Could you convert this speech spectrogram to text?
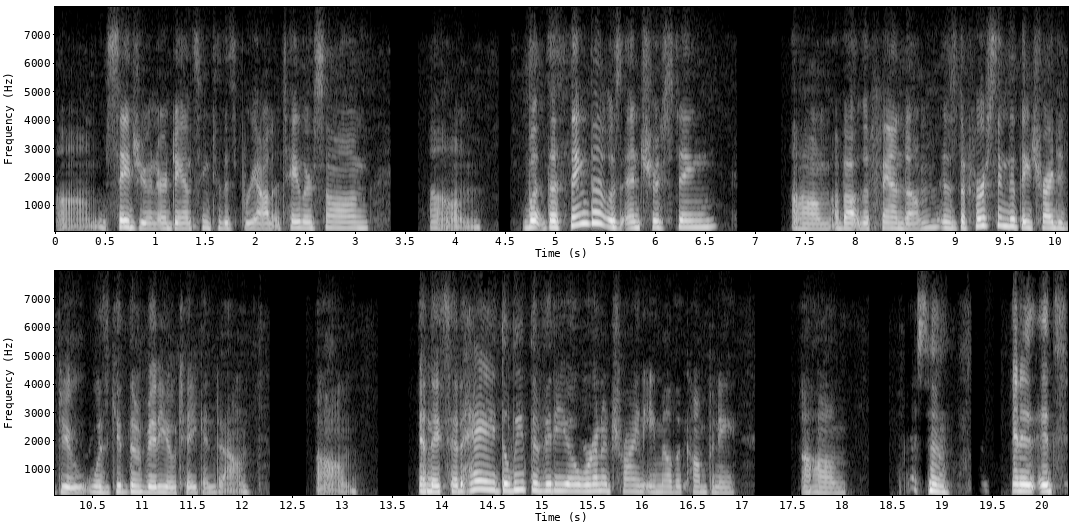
um, Sejun are dancing to this Breonna Taylor song. Um, but the thing that was interesting um, about the fandom is the first thing that they tried to do was get the video taken down. Um, and they said, "Hey, delete the video. We're gonna try and email the company." Um, and it, it's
